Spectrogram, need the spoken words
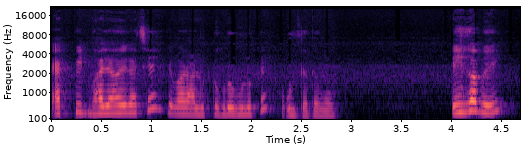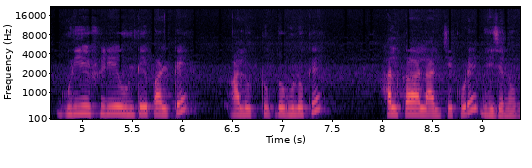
এক পিঠ ভাজা হয়ে গেছে, এবার আলুর টুকরোগুলোকে উল্টে দেবো। এইভাবেই ঘুরিয়ে ফিরিয়ে উল্টে পাল্টে আলুর টুকরোগুলোকে হালকা লালচে করে ভেজে নেব।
